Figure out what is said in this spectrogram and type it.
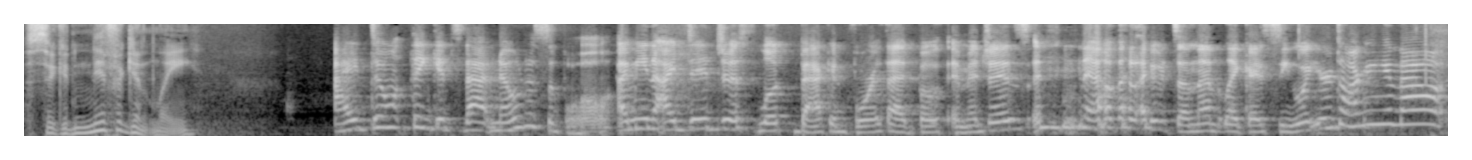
significantly. I don't think it's that noticeable. I mean, I did just look back and forth at both images, and now that I've done that, like I see what you're talking about.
